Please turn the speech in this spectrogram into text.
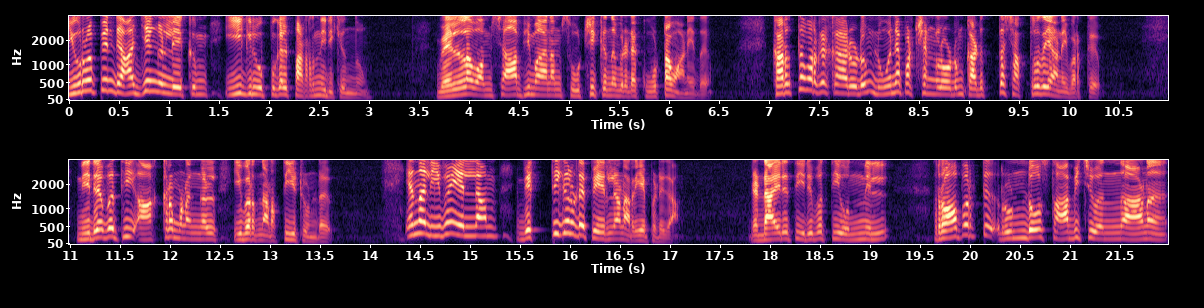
യൂറോപ്യൻ രാജ്യങ്ങളിലേക്കും ഈ ഗ്രൂപ്പുകൾ പടർന്നിരിക്കുന്നു. വെള്ള വംശാഭിമാനം സൂക്ഷിക്കുന്നവരുടെ കൂട്ടമാണിത്. കറുത്ത വർഗക്കാരോടും ന്യൂനപക്ഷങ്ങളോടും കടുത്ത ശത്രുതയാണ് ഇവർക്ക്. നിരവധി ആക്രമണങ്ങൾ ഇവർ നടത്തിയിട്ടുണ്ട്. എന്നാൽ ഇവയെല്ലാം വ്യക്തികളുടെ പേരിലാണ് അറിയപ്പെടുക. രണ്ടായിരത്തി ഇരുപത്തി ഒന്നിൽ റോബർട്ട് റുണ്ടോ സ്ഥാപിച്ചുവെന്നാണ്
